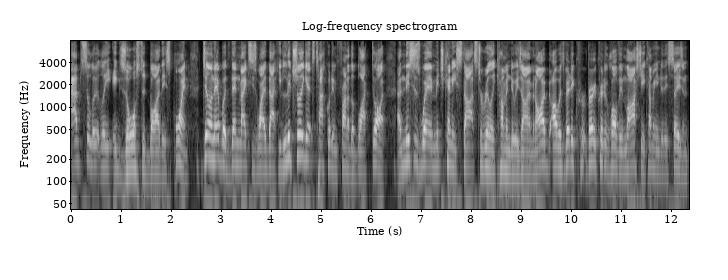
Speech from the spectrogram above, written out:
absolutely exhausted by this point. Dylan Edwards then makes his way back. He literally gets tackled in front of the black dot. And this is where Mitch Kenny starts to really come into his own. And I, I was very, very critical of him last year coming into this season.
